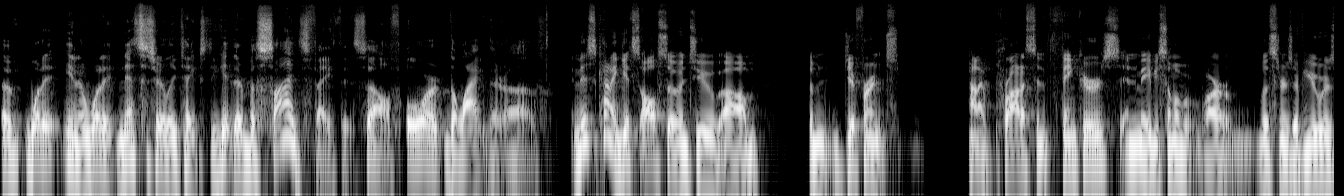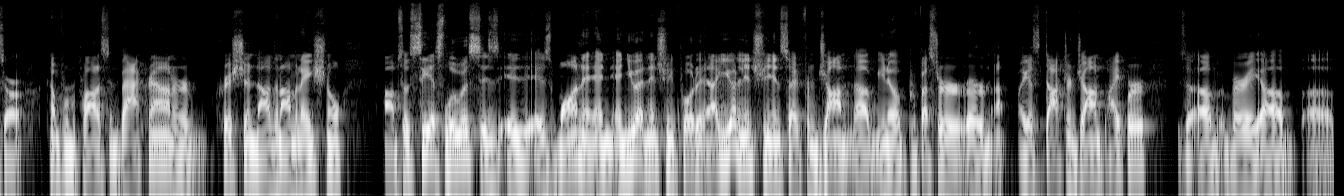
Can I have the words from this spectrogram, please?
of what it you know what it necessarily takes to get there besides faith itself or the lack thereof and this kind of gets also into um, some different kind of protestant thinkers and maybe some of our listeners or viewers are come from a protestant background or christian non-denominational um, so C.S. Lewis is, is, is, one, and, and you had an interesting quote. Uh, you had an interesting insight from John, uh, you know, Professor or I guess Dr. John Piper, who's a, a very uh, uh,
